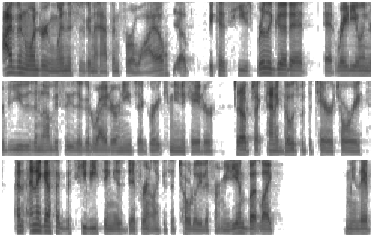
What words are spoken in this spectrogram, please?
I've been wondering when this is going to happen for a while Yep. because he's really good at at radio interviews, and obviously he's a good writer and he's a great communicator, Yep. which like kind of goes with the territory. And and I guess like the TV thing is different, like it's a totally different medium. But like, I mean, they have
